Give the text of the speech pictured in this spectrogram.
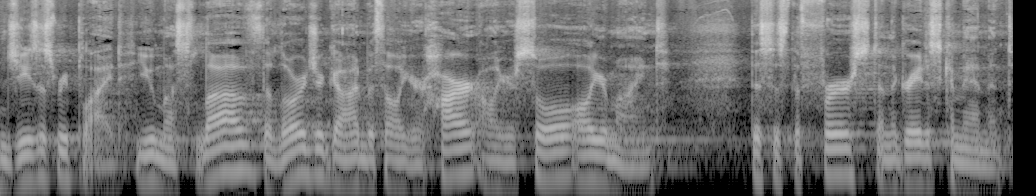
And Jesus replied, You must love the Lord your God with all your heart, all your soul, all your mind. This is the first and the greatest commandment.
